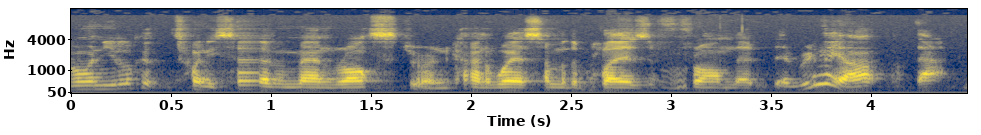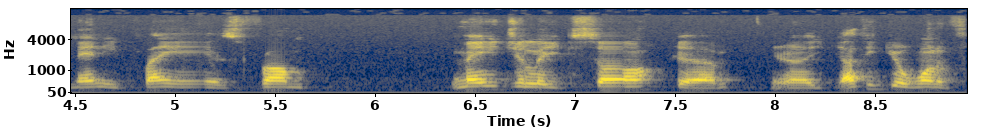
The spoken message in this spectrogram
When you look at the 27 man roster and kind of where some of the players are from, there, there really aren't that many players from Major League Soccer. You know, I think you're one of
